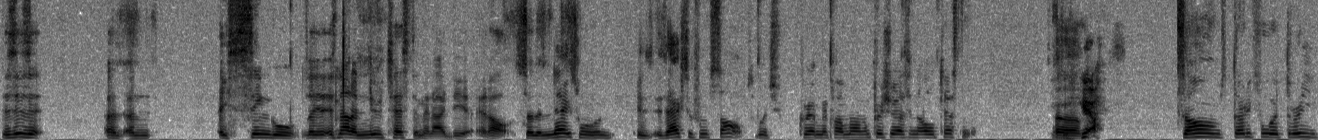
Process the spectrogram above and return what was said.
This isn't a, a, a single it's not a New Testament idea at all. So the next one is, is actually from Psalms, which correct me if I'm wrong, I'm pretty sure that's in the Old Testament. Um, yeah. Psalms 34 3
